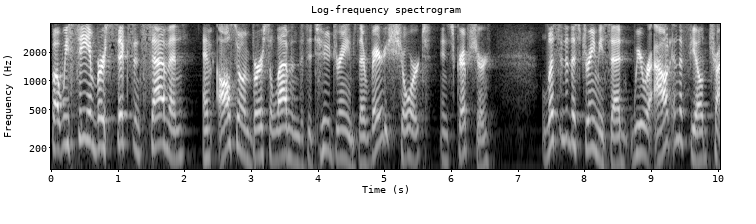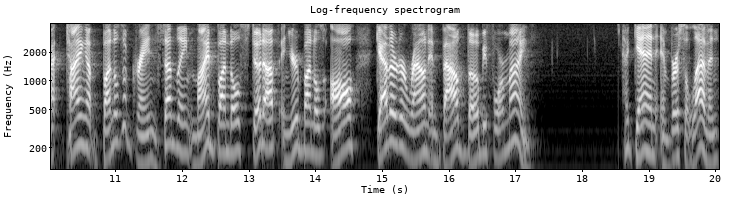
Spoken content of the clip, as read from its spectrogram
but we see in verse 6 and 7, and also in verse 11, the two dreams. They're very short in Scripture. Listen to this dream, he said. We were out in the field try- tying up bundles of grain, and suddenly my bundle stood up, and your bundles all gathered around and bowed low before mine. Again, in verse 11,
